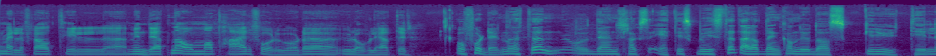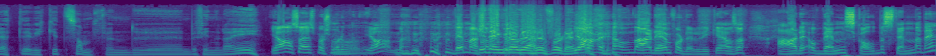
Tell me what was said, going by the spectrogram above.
melde fra til eh, myndighetene om at her foregår det ulovligheter. Og fordelen med dette, og det er en slags etisk bevissthet, er at den kan du da skru til etter hvilket samfunn du befinner deg i. Ja, og så er spørsmålet Ja, men, men hvem er I den grad det er en fordel. Ja, da. om det er det en fordel eller ikke. Altså, er det, og hvem skal bestemme det?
